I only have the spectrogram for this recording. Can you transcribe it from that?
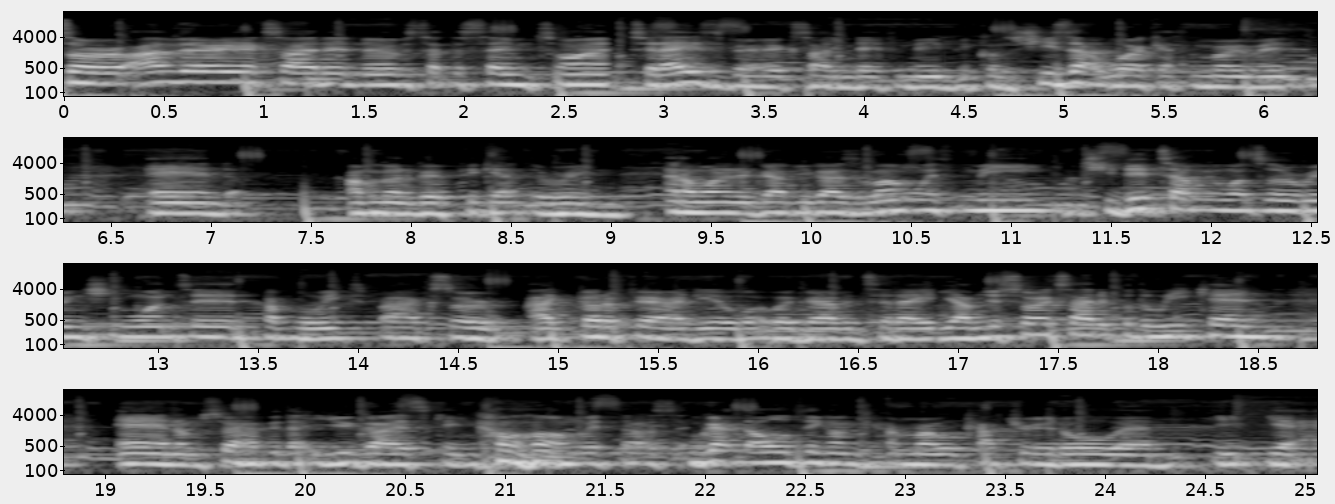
So I'm very excited, nervous at the same time. Today is a very exciting day for me because she's at work at the moment and I'm gonna go pick out the ring. And I wanted to grab you guys along with me. She did tell me what sort of ring she wanted a couple of weeks back, so I got a fair idea what we're grabbing today. Yeah, I'm just so excited for the weekend and I'm so happy that you guys can come along with us. We'll get the whole thing on camera, we'll capture it all and yeah,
